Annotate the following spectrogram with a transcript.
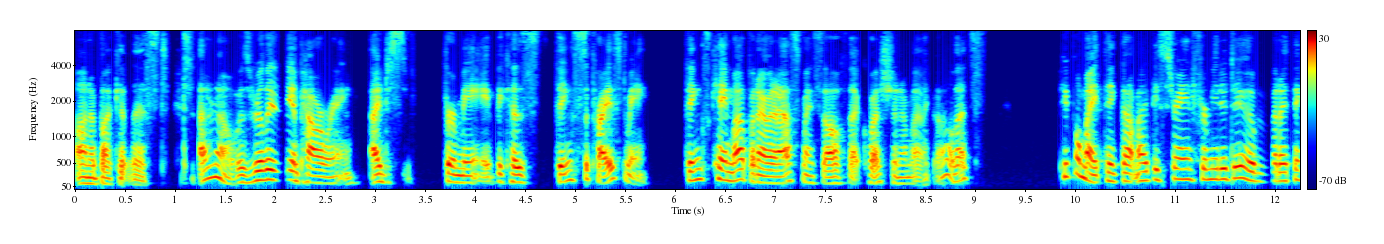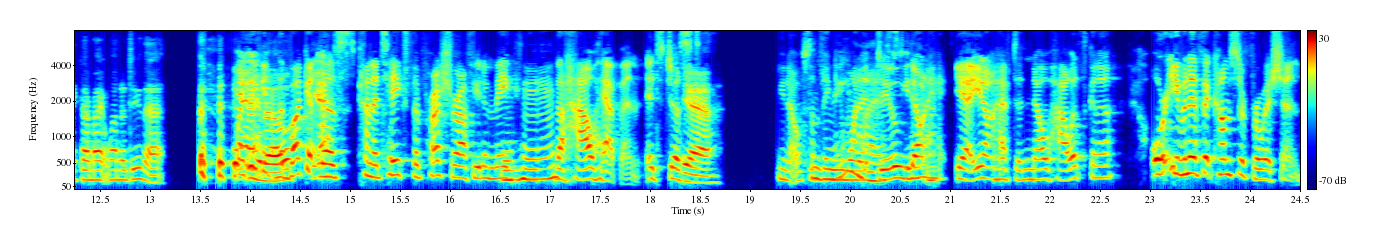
on a bucket list? I don't know. It was really empowering. I just for me because things surprised me. Things came up and I would ask myself that question. I'm like, "Oh, that's people might think that might be strange for me to do, but I think I might want to do that." Yeah, you know? the bucket yeah. list kind of takes the pressure off you to make mm-hmm. the how happen. It's just yeah you know something you want to do you yeah. don't yeah you don't have to know how it's gonna or even if it comes to fruition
